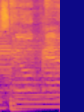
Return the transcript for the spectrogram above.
still can.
